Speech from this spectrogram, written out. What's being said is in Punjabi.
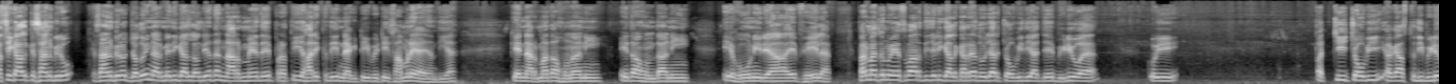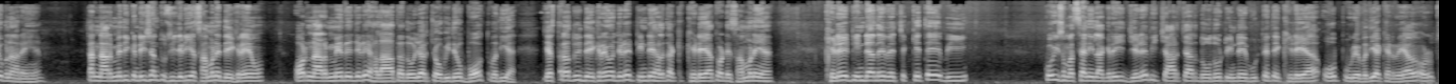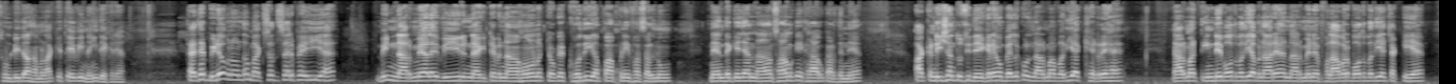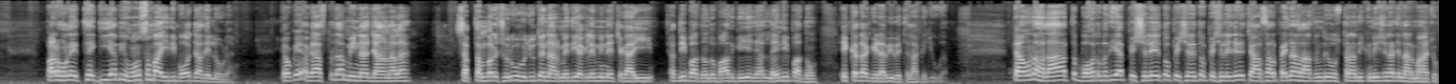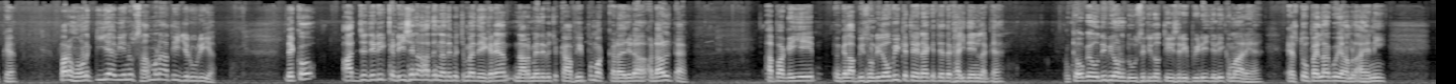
ਸਤਿ ਸ਼੍ਰੀ ਅਕਾਲ ਕਿਸਾਨ ਵੀਰੋ। ਕਿਸਾਨ ਵੀਰੋ, ਜਦੋਂ ਹੀ ਨਰਮੇ ਦੀ ਗੱਲ ਆਉਂਦੀ ਹੈ ਤਾਂ ਨਰਮੇ ਦੇ ਪ੍ਰਤੀ ਹਰ ਇੱਕ ਦੀ 네ਗੇਟਿਵਿਟੀ ਸਾਹਮਣੇ ਆ ਜਾਂਦੀ ਹੈ ਕਿ ਨਰਮਾ ਤਾਂ ਹੋਣਾ ਨਹੀਂ, ਇਹ ਤਾਂ ਹੁੰਦਾ ਨਹੀਂ, ਇਹ ਹੋ ਨਹੀਂ ਰਿਹਾ, ਇਹ ਫੇਲ ਹੈ। ਪਰ ਮੈਂ ਤੁਹਾਨੂੰ ਇਸ ਵਾਰ ਦੀ ਜਿਹੜੀ ਗੱਲ ਕਰ ਰਿਹਾ 2024 ਦੀ ਅੱਜ ਇਹ ਵੀਡੀਓ ਹੈ। ਕੋਈ 25 24 ਅਗਸਤ ਦੀ ਵੀਡੀਓ ਬਣਾ ਰਹੇ ਹਾਂ। ਤਾਂ ਨਰਮੇ ਦੀ ਕੰਡੀਸ਼ਨ ਤੁਸੀਂ ਜਿਹੜੀ ਹੈ ਸਾਹਮਣੇ ਦੇਖ ਰਹੇ ਹੋ ਔਰ ਨਰਮੇ ਦੇ ਜਿਹੜੇ ਹਾਲਾਤ ਆ 2024 ਦੇ ਉਹ ਬਹੁਤ ਵਧੀਆ ਜਿਸ ਤਰ੍ਹਾਂ ਤੁਸੀਂ ਦੇਖ ਰਹੇ ਹੋ, ਜਿਹੜੇ ਟਿੰਡੇ ਹਲੇ ਤੱਕ ਖਿੜੇ ਆ, ਤੁਹਾਡੇ ਸਾਹਮਣੇ ਆ ਖਿੜੇ ਟਿੰਡਿਆਂ ਦੇ ਵਿੱਚ ਕਿਤੇ ਵੀ ਕੋਈ ਸਮੱਸਿਆ ਨਹੀਂ ਲੱਗ ਰਹੀ। ਜਿਹੜੇ ਵੀ 4-4 2-2 ਟਿੰਡੇ ਬੂਟੇ ਤੇ ਖਿੜੇ ਆ, ਉਹ ਪੂਰੇ ਵਧੀਆ ਖਿੜ ਰਹੇ ਆ ਔਰ ਸੁੰਡੀ ਦਾ ਹਮਲਾ ਕਿਤੇ ਵੀ ਨਹੀਂ ਦਿਖ ਰਿਹਾ। ਤਾਂ ਇੱਥੇ ਵੀਡੀਓ ਬਣਾਉਣ ਦਾ ਮਕਸਦ ਸਿਰਫ ਇਹੀ ਹੈ ਵੀ ਨਰਮੇ ਵਾਲੇ ਵੀਰ 네ਗੇਟਿਵ ਨਾ ਹੋਣ, ਕਿਉਂਕਿ ਖੁਦ ਹੀ ਆਪਾਂ ਆਪਣੀ ਫਸਲ ਨੂੰ ਨਿੰਦ ਕੇ ਜਾਂ ਨਾ ਸਾਂਭ ਕੇ ਖਰਾਬ ਕਰ ਦਿੰਨੇ ਆ। ਆ ਕੰਡੀਸ਼ਨ ਤੁਸੀਂ ਦੇਖ ਰਹੇ ਹੋ, ਬਿਲਕੁਲ ਨਰਮਾ ਵਧੀਆ ਖਿੜ ਰਿਹਾ ਹੈ। ਨਰਮਾ ਟਿੰਡੇ ਬਹੁਤ ਵਧੀਆ ਬਣਾ ਰਿਹਾ, ਨਰਮੇ ਨੇ ਫਲਾਵਰ ਬਹੁਤ ਵਧੀਆ ਚੱਕੇ ਹੈ। ਪਰ ਹੁਣ ਇੱਥੇ ਕੀ ਆ ਵੀ ਹੁਣ ਸੰਭਾਈ ਦੀ ਬਹੁਤ ਜ਼ਿਆਦਾ ਲੋੜ ਹੈ। ਕਿਉਂਕਿ ਅਗਸਤ ਦਾ ਮਹੀਨਾ ਜਾਣ ਵਾਲਾ ਸਤੰਬਰ ਸ਼ੁਰੂ ਹੋ ਜੂ ਤੇ ਨਰਮੇ ਦੀ ਅਗਲੇ ਮਹੀਨੇ ਚਗਾਈ, ਅੱਧੀ ਭਾਦੋਂ ਤੋਂ ਬਾਅਦ ਗਈ ਹੈ ਜਾਂ ਲਹਿੰਦੀ ਭਾਦੋਂ, ਇੱਕ ਅੱਧਾ ਗੇੜਾ ਵੀ ਵਿੱਚ ਲੱਗ ਜੂਗਾ। ਤਾਂ ਹੁਣ ਹਾਲਾਤ ਬਹੁਤ ਵਧੀਆ, ਪਿਛਲੇ ਤੋਂ ਪਿਛਲੇ ਤੋਂ ਪਿਛਲੇ ਜਿਹੜੇ 4 ਸਾਲ ਪਹਿਲਾਂ ਹਾਲਾਤ ਹੁੰਦੇ, ਉਸ ਤਰ੍ਹਾਂ ਦੀ ਕੰਡੀਸ਼ਨਾਂ 'ਚ ਨਰਮਾ ਆ ਚੁੱਕਿਆ ਪਰ ਹੁਣ ਕੀ ਹੈ ਵੀ ਇਹਨੂੰ ਸਾਹਮਣਾ ਤੀ ਜ਼ਰੂਰੀ ਆ। ਦੇਖੋ, ਅੱਜ ਜਿਹੜੀ ਕੰਡੀਸ਼ਨ ਆ ਦਿਨਾਂ ਦੇ ਵਿੱਚ ਮੈਂ ਦੇਖ ਰਿਹਾ, ਨਰਮੇ ਦੇ ਵਿੱਚ ਕਾਫੀ ਭਮੱਕੜ ਹੈ, ਜਿਹੜਾ ਅਡਲਟ ਹੈ। ਆਪਾਂ ਕਹੀਏ ਗੁਲਾਬੀ ਸੁੰਡੀ ਦਾ ਉਹ ਵੀ ਕਿਤੇ ਨਾ ਕਿਤੇ ਦਿਖਾਈ ਦੇਣ ਲੱਗਾ ਕਿਉਂਕਿ ਉਹਦੀ ਵੀ ਹੁਣ ਦੂਸਰੀ ਤੋਂ ਤੀਸਰੀ ਪੀੜ੍ਹੀ ਜਿਹੜੀ ਕਮਾ ਰਿਹਾ ਇਸ ਤੋਂ ਪਹਿਲਾਂ ਕੋਈ ਹਮਲਾ ਹੈ ਨਹੀਂ।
